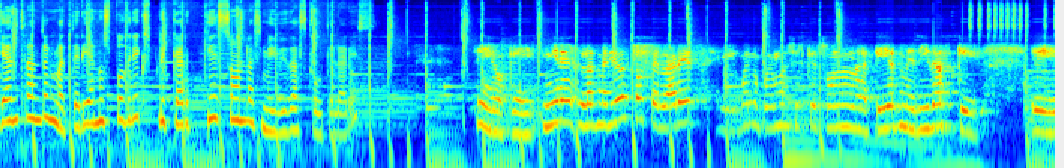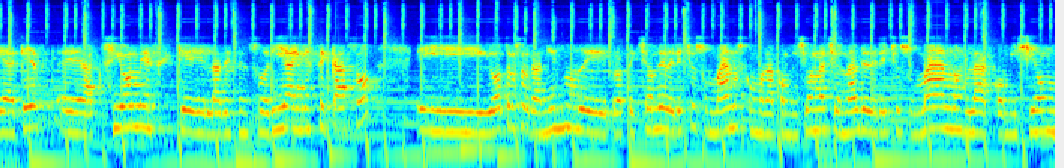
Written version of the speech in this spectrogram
Ya entrando en materia, ¿nos podría explicar qué son las medidas cautelares? Sí, ok. Miren, las medidas cautelares, eh, bueno, podemos decir que son aquellas medidas que, eh, aquellas eh, acciones que la Defensoría en este caso y otros organismos de protección de derechos humanos como la Comisión Nacional de Derechos Humanos, la Comisión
